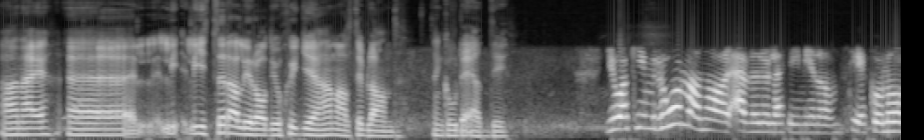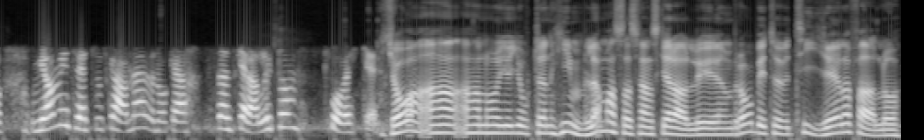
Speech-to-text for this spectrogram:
ja, nej, eh, li, lite rallyradioskygg är han alltid ibland, den gode Eddie. Joakim Roman har även rullat in genom tekon och om jag minns rätt så ska han även åka Svenska rallyt om två veckor. Ja, han, har ju gjort en himla massa Svenska rally, en bra bit över 10 i alla fall och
